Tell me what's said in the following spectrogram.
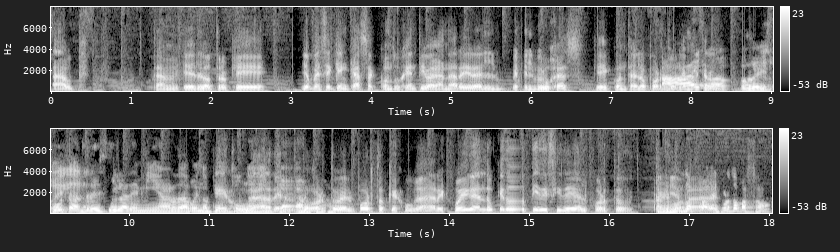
out. El otro que yo pensé que en casa con su gente iba a ganar era el, el Brujas, que contra el Oporto le Ay, marcaron. no, güey, bailaron. Andrés Sila de mierda, güey, no nada jugar del. Porto, el Porto que jugar, juega lo que no tienes idea el Porto. ¿El También va- ¿El Porto pasó?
